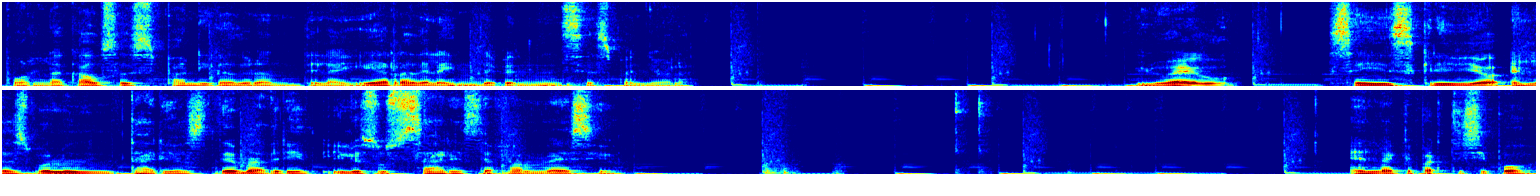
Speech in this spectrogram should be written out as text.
por la causa hispánica durante la Guerra de la Independencia Española. Luego se inscribió en los voluntarios de Madrid y los usares de Farnesio, en la que participó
